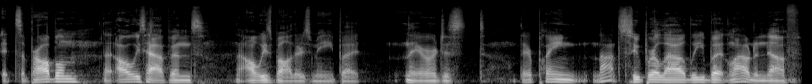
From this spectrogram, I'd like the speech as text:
it's a problem that always happens, that always bothers me, but they were just they're playing not super loudly, but loud enough.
